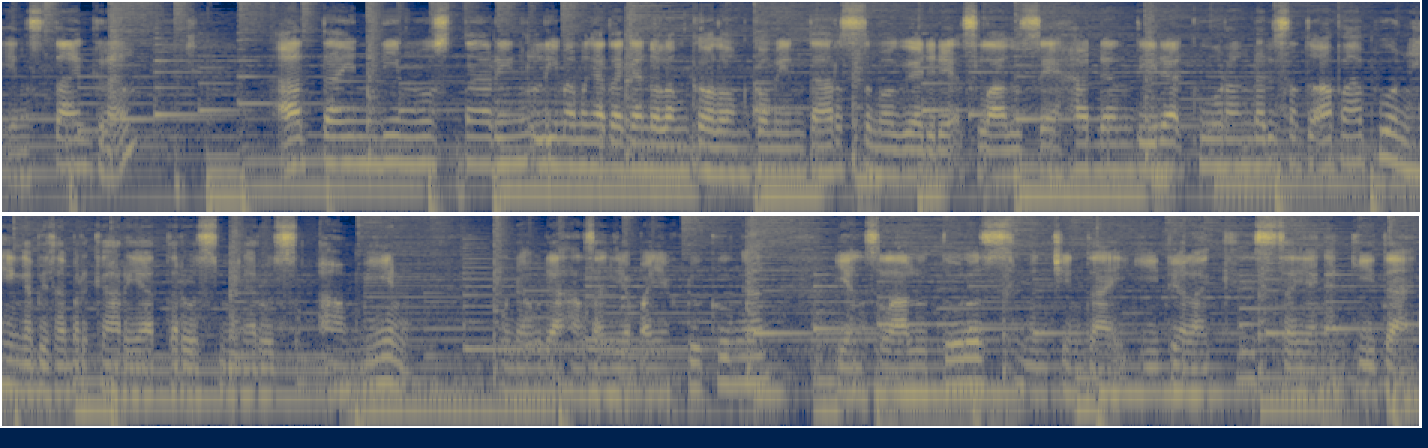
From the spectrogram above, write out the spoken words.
Instagram Atta Indi Mustaring 5 mengatakan dalam kolom komentar Semoga dedek selalu sehat dan tidak kurang dari satu apa pun Hingga bisa berkarya terus menerus Amin Mudah-mudahan saja banyak dukungan yang selalu tulus mencintai idola kesayangan kita.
